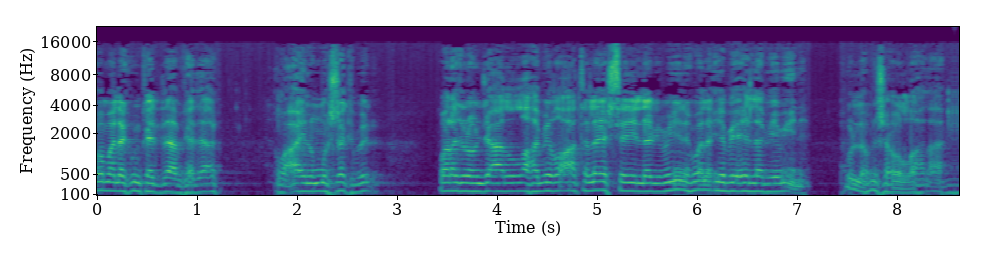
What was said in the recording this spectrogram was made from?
وملك كذاب كذلك وعائل مستكبر ورجل جعل الله بضاعة لا يشتري إلا بيمينه ولا يبيع إلا بيمينه. كلهم نسأل الله العافية.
